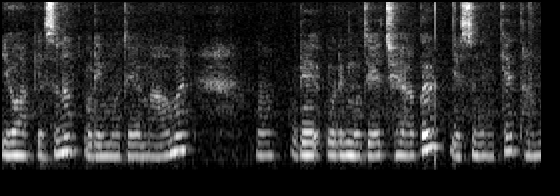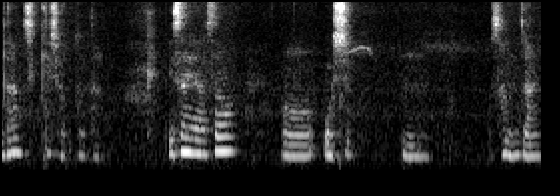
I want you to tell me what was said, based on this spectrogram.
여호와께서는 우리 모두의 마음을 어, 우리 우리 모두의 죄악을 예수님께 담당시키셨도다. 이사야서 어, 53장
